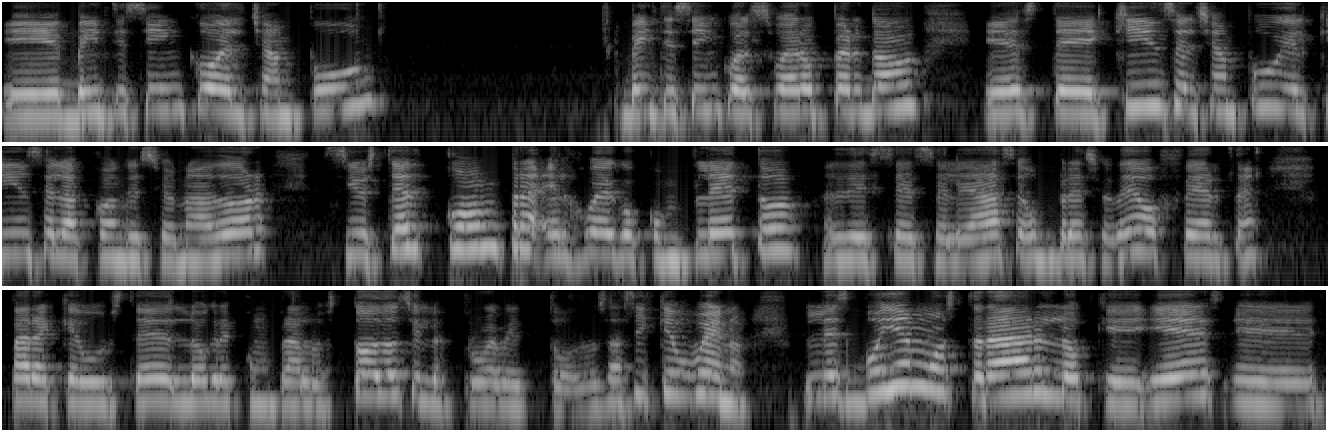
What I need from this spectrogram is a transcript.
25 eh, el champú, 25 el suero, perdón, este 15 el champú y el 15 el acondicionador. Si usted compra el juego completo, se, se, le hace un precio de oferta para que usted logre comprarlos todos y los pruebe todos. Así que bueno, les voy a mostrar lo que es eh,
